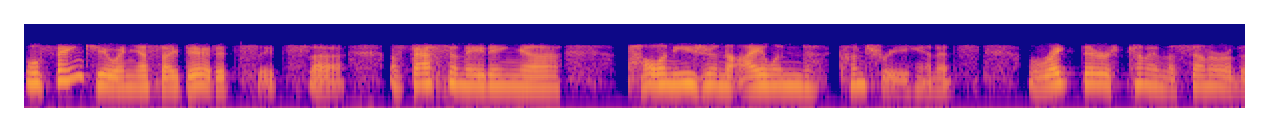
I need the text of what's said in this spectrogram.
well thank you and yes i did it's it's uh, a fascinating uh, polynesian island country and it's right there kind of in the center of the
